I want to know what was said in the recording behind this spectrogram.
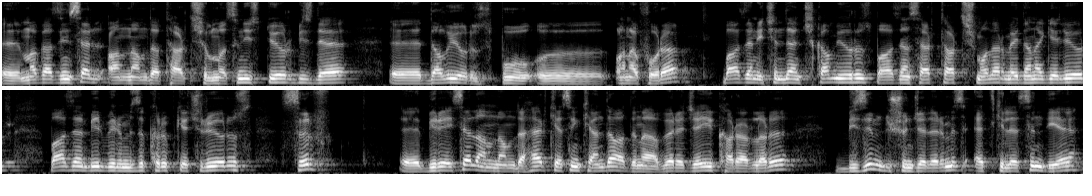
E, magazinsel anlamda tartışılmasını istiyor. Biz de e, dalıyoruz bu e, anafora. Bazen içinden çıkamıyoruz, bazen sert tartışmalar meydana geliyor, bazen birbirimizi kırıp geçiriyoruz. Sırf e, bireysel anlamda herkesin kendi adına vereceği kararları bizim düşüncelerimiz etkilesin diye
